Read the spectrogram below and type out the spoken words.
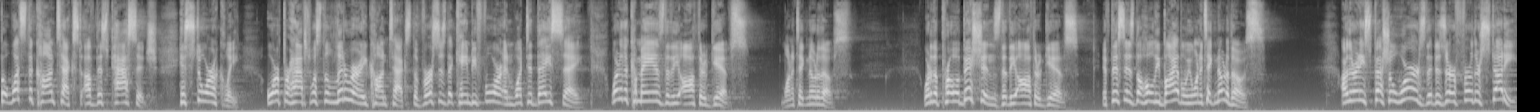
but what's the context of this passage historically? Or perhaps what's the literary context, the verses that came before, and what did they say? What are the commands that the author gives? Want to take note of those. What are the prohibitions that the author gives? If this is the Holy Bible, we want to take note of those. Are there any special words that deserve further study?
